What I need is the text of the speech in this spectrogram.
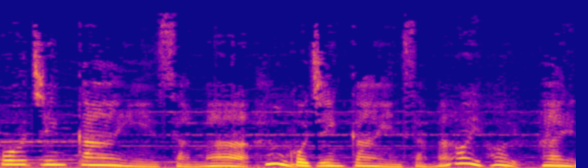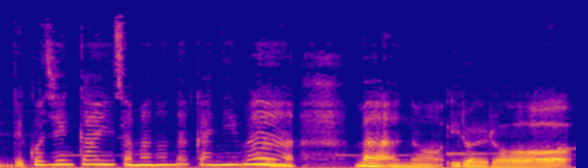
法人会員様、うん。個人会員様、はいはい。はい。で、個人会員様の中には、まあ、あの、いろいろ、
